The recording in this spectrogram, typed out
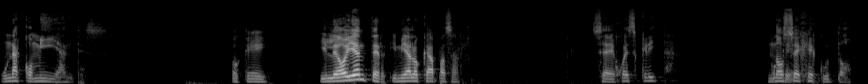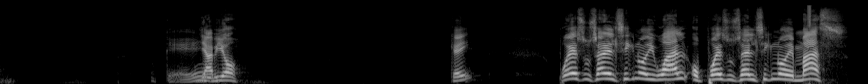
una comilla antes. Ok. Y le doy enter y mira lo que va a pasar. Se dejó escrita. No se ejecutó. Ok. Ya vio. ¿Ok? Puedes usar el signo de igual o puedes usar el signo de más.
